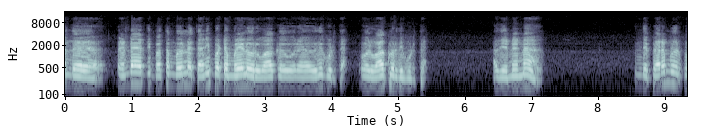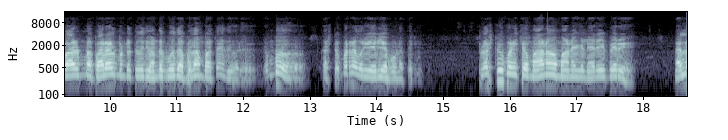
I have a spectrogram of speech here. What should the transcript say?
அந்த ரெண்டாயிரத்தி பத்தொன்பதுல தனிப்பட்ட முறையில் ஒரு வாக்கு ஒரு இது கொடுத்தேன். ஒரு வாக்குறுதி கொடுத்தேன். அது என்னென்னா இந்த பெரம்பலூர் பாராளும பாராளுமன்ற தொகுதி வந்தபோது அப்போ தான் பார்த்தேன் இது ஒரு ரொம்ப கஷ்டப்படுற ஒரு ஏரியா போல தெரியுது. ப்ளஸ் டூ படித்த மாணவ மாணவிகள் நிறைய பேர் நல்ல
